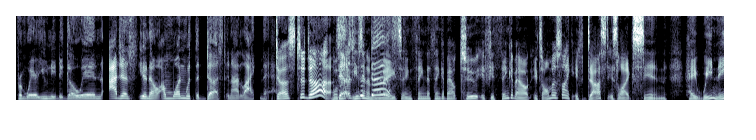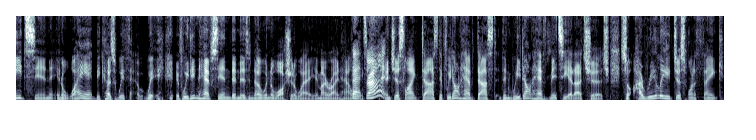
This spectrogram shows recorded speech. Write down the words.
from where you need to go in. I just, you know, I'm one with the dust and I like that. Dust to dust. Well, that Dust is to an dust. amazing thing to think about too. If you think about, it's almost like if dust is like sin. Hey, we need sin in a way because with we, if we didn't have sin, then there's no one to wash it away. Am I right, Hallie? That's right. And just like dust, if we don't have dust, then we don't have Mitsy at our church. So I really just want to thank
